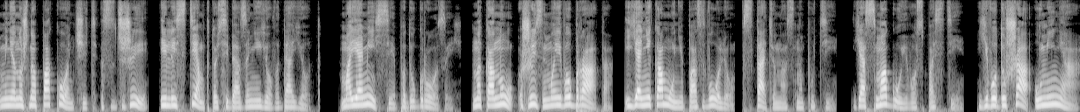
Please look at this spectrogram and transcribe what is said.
Мне нужно покончить с Джи или с тем, кто себя за нее выдает. Моя миссия под угрозой. На кону жизнь моего брата, и я никому не позволю встать у нас на пути. Я смогу его спасти. Его душа у меня.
